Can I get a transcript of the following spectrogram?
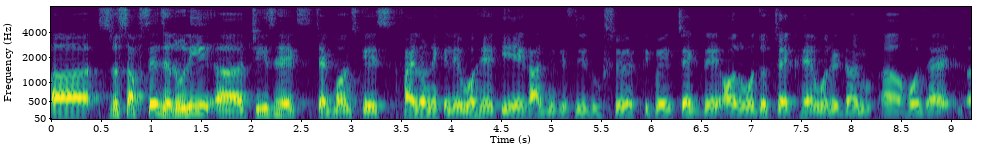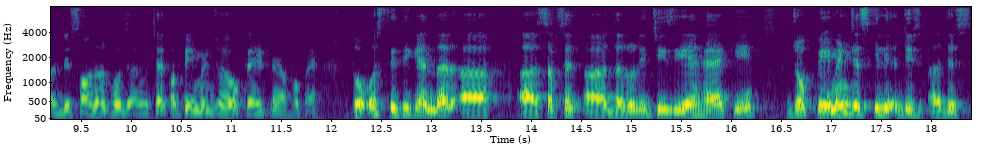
जो सबसे ज़रूरी चीज़ है एक चेक बाउंस केस फ़ाइल होने के लिए, वो है कि एक आदमी किसी दूसरे व्यक्ति को एक चेक दे, और वो जो चेक है, वो रिटर्न हो जाए डिसऑनर हो जाए वो चेक और पेमेंट जो है वो क्रेडिट ना हो पाए। तो उस स्थिति के अंदर सबसे ज़रूरी चीज़ ये है कि जो पेमेंट जिसके लिए, जिस जिस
